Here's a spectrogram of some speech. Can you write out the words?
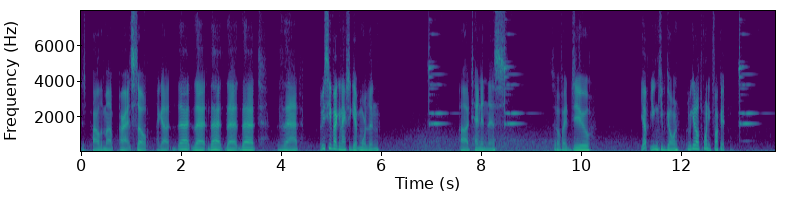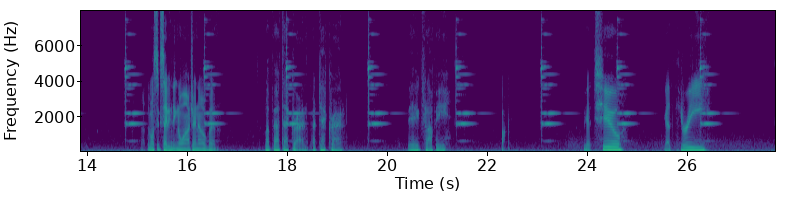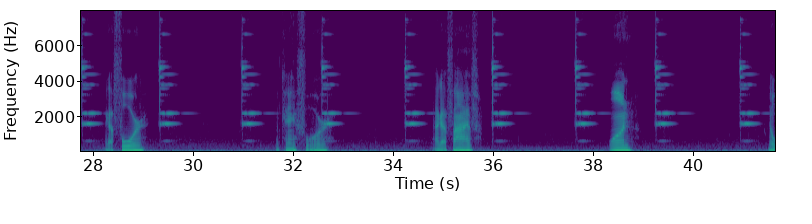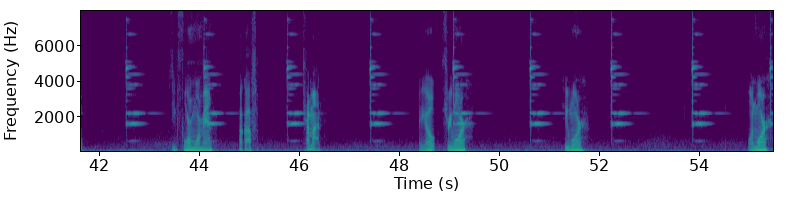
just pile them up. All right, so I got that, that, that, that, that, that. Let me see if I can actually get more than uh, 10 in this. So if I do... Yep, you can keep going. Let me get all 20. Fuck it. Not the most exciting thing to watch, I know, but... It's all about that grind. About that grind. Big floppy. Fuck. We got two. We got three. I got four. Okay, four. I got five. One. Nope. See four more, man. Fuck off. Come on. There you go. Three more. Two more. One more.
